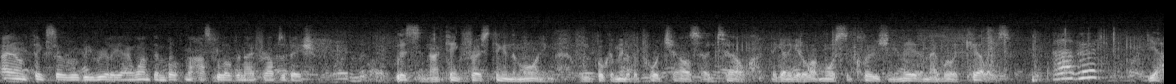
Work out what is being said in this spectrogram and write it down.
I don't think so, Ruby. Really, I want them both in the hospital overnight for observation. Listen, I think first thing in the morning, we book them into the Port Charles Hotel. They're going to get a lot more seclusion there than they will at Kelly's. Robert, Yeah,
